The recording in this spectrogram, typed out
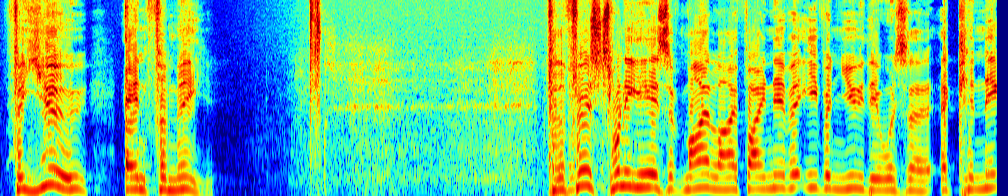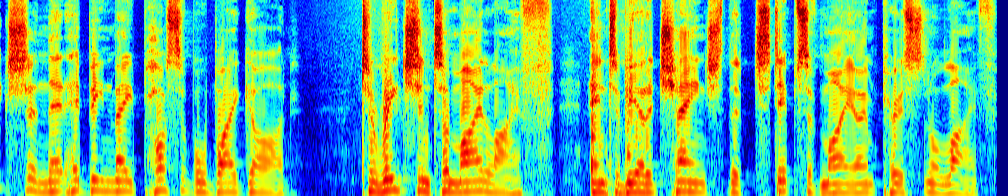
for you and for me. For the first 20 years of my life, I never even knew there was a, a connection that had been made possible by God to reach into my life and to be able to change the steps of my own personal life.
